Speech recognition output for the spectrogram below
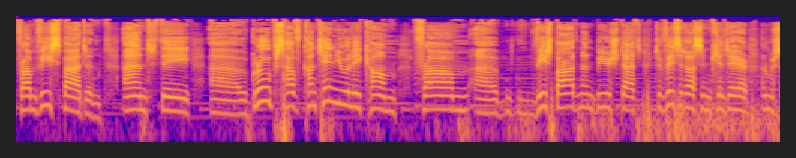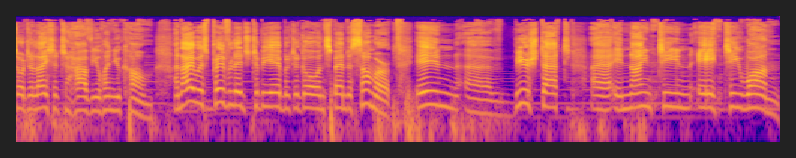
from Wiesbaden, and the uh, groups have continually come from uh, Wiesbaden and Bierstadt to visit us in Kildare, and we're so delighted to have you when you come. And I was privileged to be able to go and spend a summer in uh, Bierstadt uh, in 1981,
